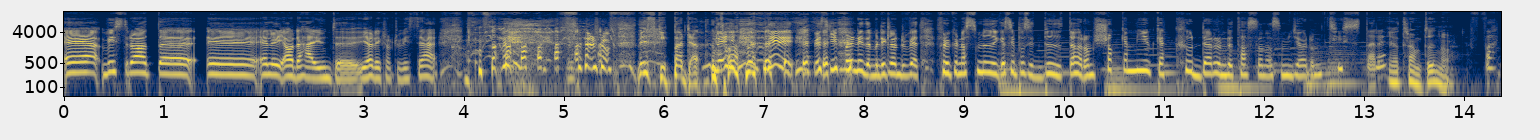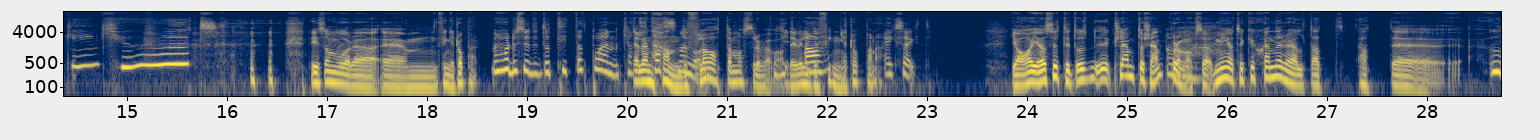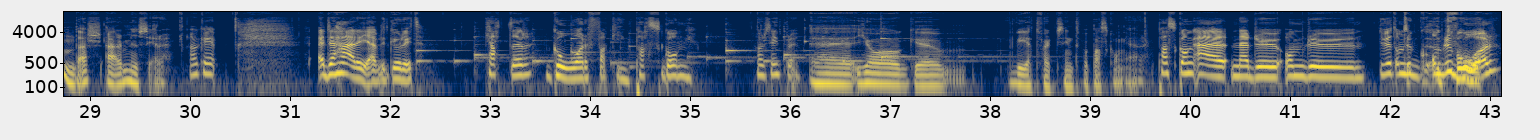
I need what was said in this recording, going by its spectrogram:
Eh, visste du att, eh, eh, eller ja det här är ju inte, ja det är klart du visste det här. Vi skippar den. nej, nej, nej, vi skippar den inte men det är klart du vet. För att kunna smyga sig på sitt byte har de tjocka mjuka kuddar under tassarna som gör dem tystare. Ja, trampdynor. Fucking cute! Det är som våra ehm, fingertoppar. Men har du suttit och tittat på en katts Eller en handflata måste det väl vara? Det är väl Ja. inte fingertopparna? Exakt. Ja, jag har suttit och eh, klämt och känt på dem Ah. också. Men jag tycker generellt att, att eh, hundars är mysigare. Okej. Det här är jävligt gulligt. Katter går fucking passgång. Har du tänkt på det? Eh, jag eh, vet faktiskt inte vad passgång är. Passgång är när du, om du, du vet om du, om du två. går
